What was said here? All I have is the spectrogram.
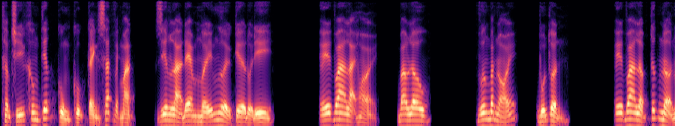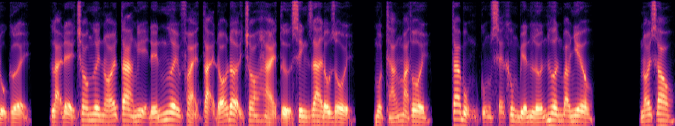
thậm chí không tiếp cùng cục cảnh sát vạch mặt, riêng là đem mấy người kia đuổi đi. Eva lại hỏi, bao lâu? Vương Bắc nói, bốn tuần. Eva lập tức nở nụ cười, lại để cho ngươi nói ta nghĩ đến ngươi phải tại đó đợi cho hải tử sinh ra đâu rồi, một tháng mà thôi, ta bụng cũng sẽ không biến lớn hơn bao nhiêu. Nói sau,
